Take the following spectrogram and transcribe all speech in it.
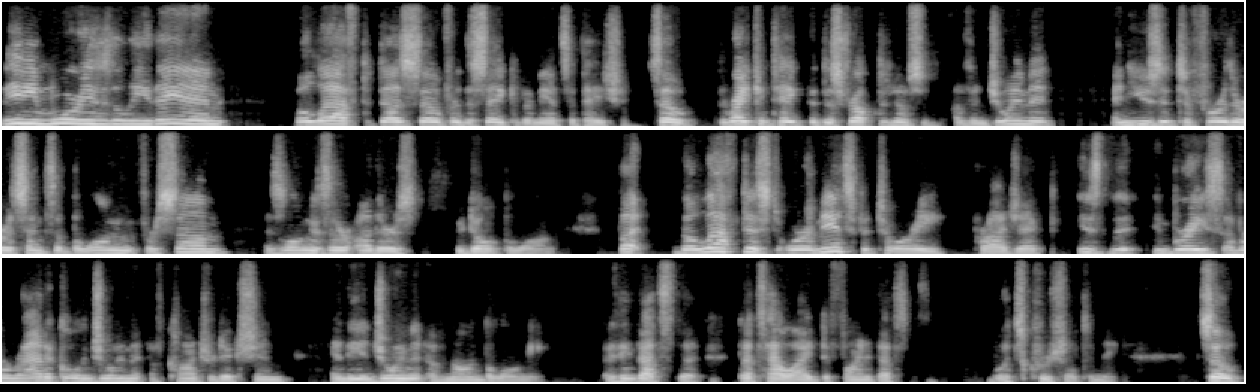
maybe more easily than, the left does so for the sake of emancipation. So the right can take the disruptiveness of, enjoyment and use it to further a sense of belonging for some, as long as there are others who don't belong. But the leftist or emancipatory project is the embrace of a radical enjoyment of contradiction and the enjoyment of non-belonging. I think that's the that's how I define it. That's what's crucial to me. So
